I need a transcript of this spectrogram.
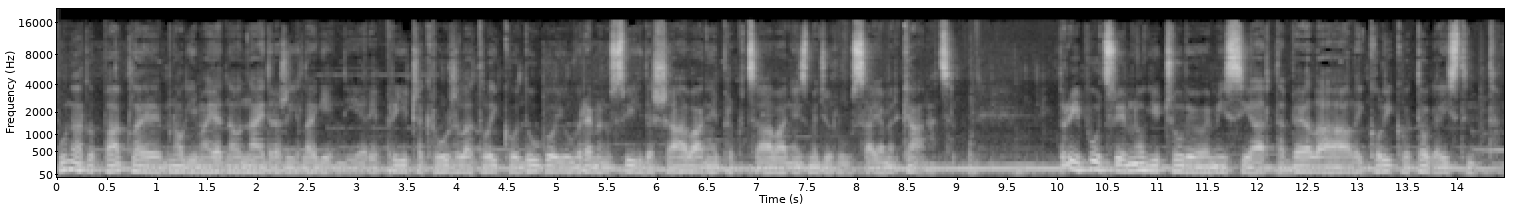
Bunar do pakla je mnogima jedna od najdražih legendi, jer je priča kružila toliko dugo i u vremenu svih dešavanja i prepucavanja između Rusa i Amerikanaca. Prvi put su je mnogi čuli u emisiji Arta Bela, ali koliko toga istinito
